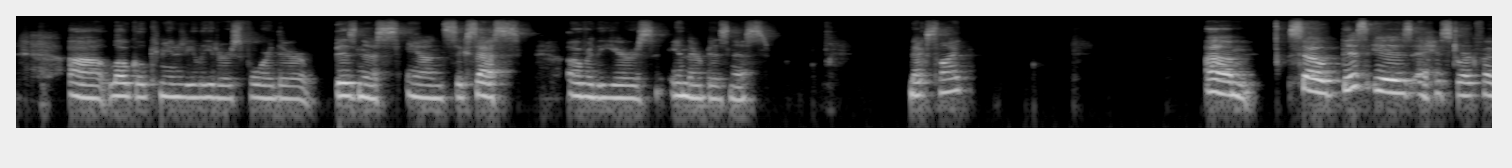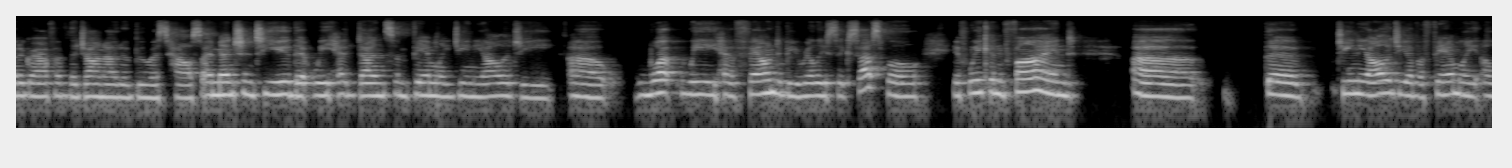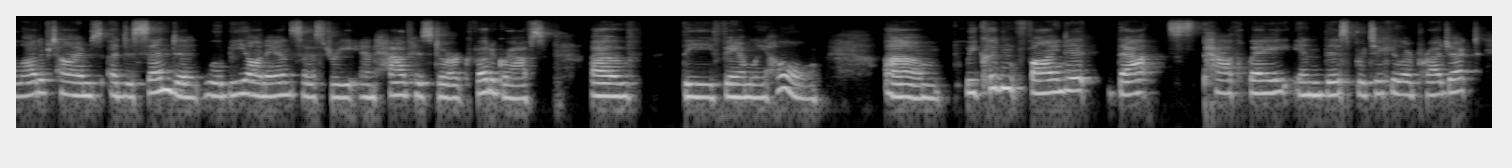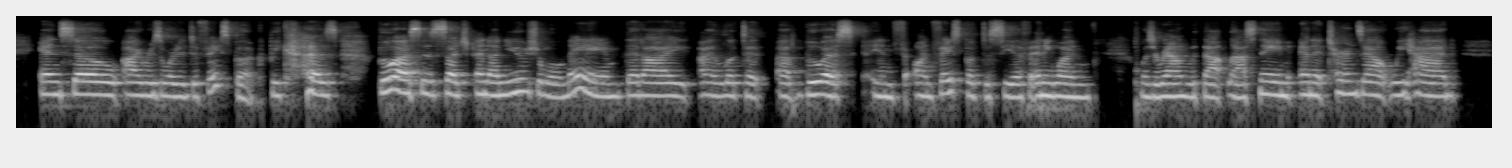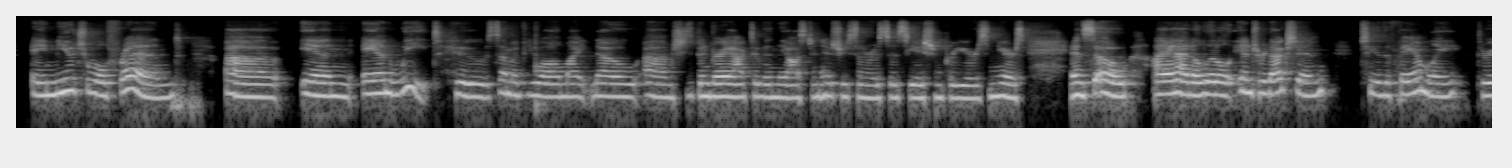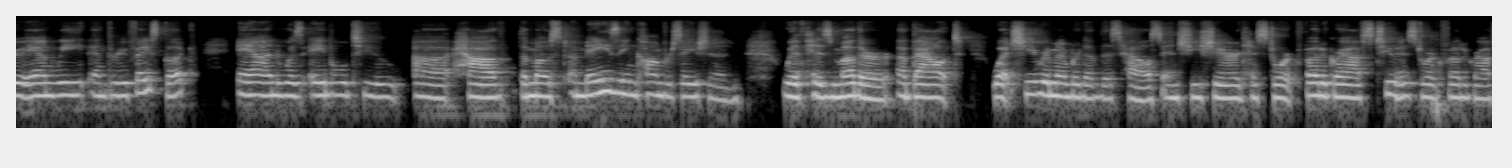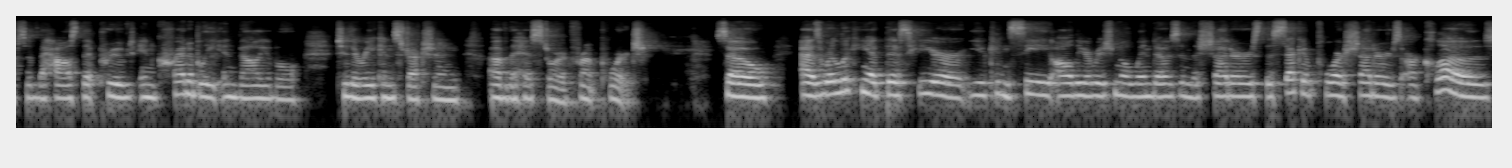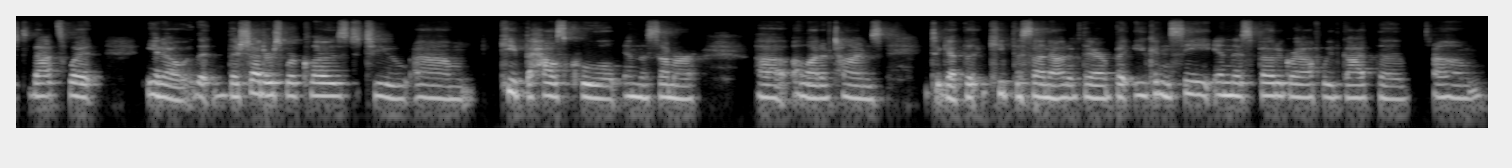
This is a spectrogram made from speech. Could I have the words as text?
uh, local community leaders for their business and success over the years in their business. Next slide. Um, so this is a historic photograph of the John Otto Buaas house. I mentioned to you that we had done some family genealogy uh, what we have found to be really successful, if we can find uh, the genealogy of a family, a lot of times a descendant will be on Ancestry and have historic photographs of the family home. Um, we couldn't find it that pathway in this particular project. And so I resorted to Facebook because Buaas is such an unusual name that I, I looked at uh, Buaas in, on Facebook to see if anyone was around with that last name. And it turns out we had a mutual friend uh, in Ann Wheat, who some of you all might know. Um, she's been very active in the Austin History Center Association for years and years. And so I had a little introduction to the family through Ann Wheat and through Facebook and was able to uh, have the most amazing conversation with his mother about what she remembered of this house. And she shared historic photographs, two historic photographs of the house that proved incredibly invaluable to the reconstruction of the historic front porch. So as we're looking at this here, you can see all the original windows and the shutters. The second floor shutters are closed. That's what you know, the, the shutters were closed to um, keep the house cool in the summer uh, a lot of times to get the keep the sun out of there. But you can see in this photograph, we've got the um,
